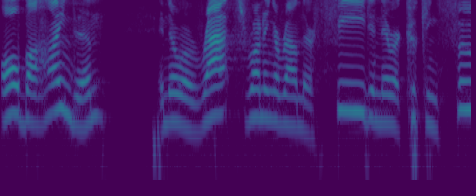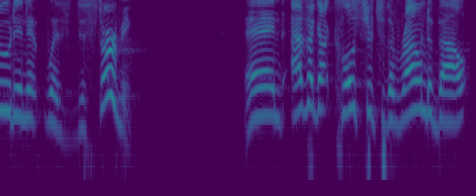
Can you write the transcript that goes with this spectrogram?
all behind them. And there were rats running around their feet, and they were cooking food, and it was disturbing. And as I got closer to the roundabout,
